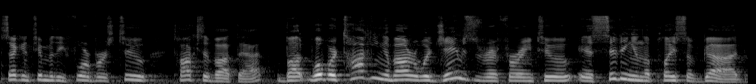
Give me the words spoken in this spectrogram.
2 Timothy 4, verse 2 talks about that. But what we're talking about, or what James is referring to, is sitting in the place of God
